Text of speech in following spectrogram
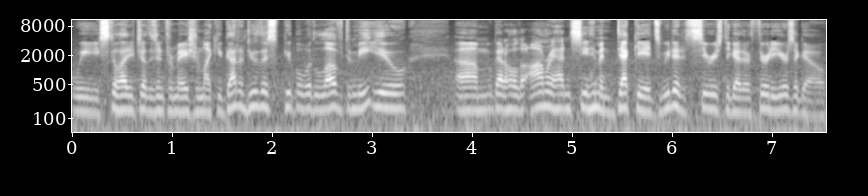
We still had each other's information. I'm like, you got to do this. People would love to meet you. Um, we got a hold of Omri. I hadn't seen him in decades. We did a series together 30 years ago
